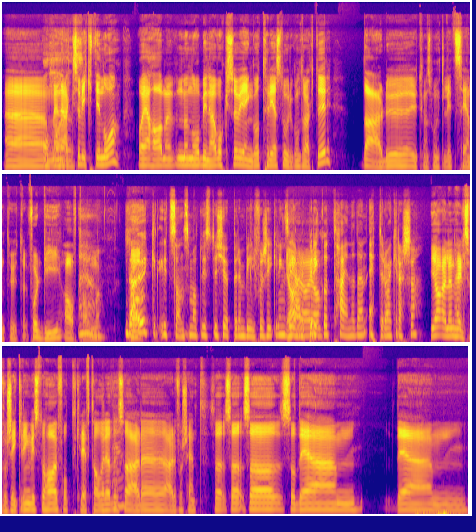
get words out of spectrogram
men det er ikke så viktig nå, og jeg har, men, men nå begynner jeg å vokse, vi har inngått tre store kontrakter, da er du i utgangspunktet litt sent ute for de avtalene. Det er jo litt sånn som at hvis du kjøper en bilforsikring, så Ja, ja, hjelper det ja. ikke å tegne den etter du har krasja. Ja, eller en helseforsikring. Hvis du har fått kreft allerede, Ja. så er det, er det for sent. Så, så, så, så det um, Det, um,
